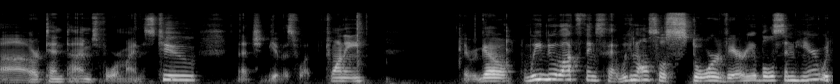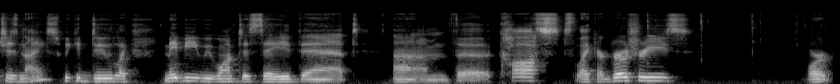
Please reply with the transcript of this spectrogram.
uh, or 10 times 4 minus 2. That should give us, what, 20? There we go. We can do lots of things like that. We can also store variables in here, which is nice. We could do, like, maybe we want to say that um, the cost, like our groceries, or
